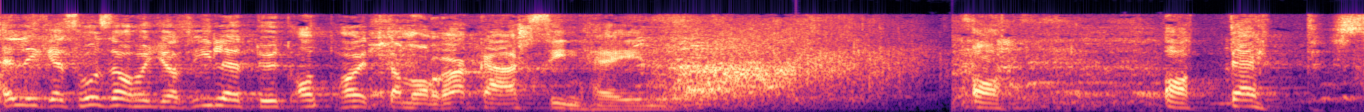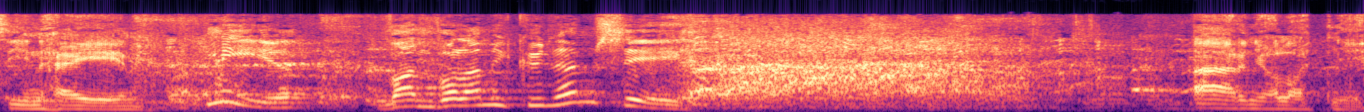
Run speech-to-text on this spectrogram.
Elég ez hozzá, hogy az illetőt ott hagytam a rakás színhelyén. A, a tett színhelyén. Miért? Van valami különbség? Árnyalatnyi.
